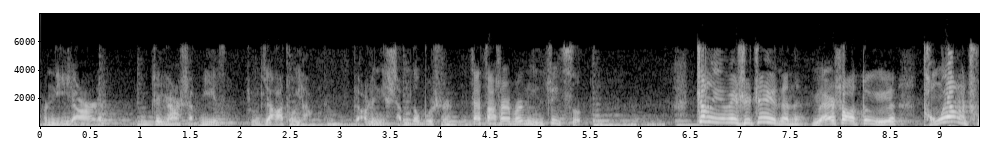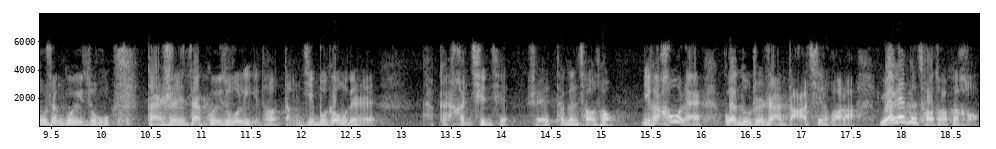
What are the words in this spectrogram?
说你丫的，这样什么意思？就丫头养的，表示你什么都不是，在大山门你最次。正因为是这个呢，袁绍对于同样出身贵族，但是在贵族里头等级不够的人。他很亲切，谁？他跟曹操。你看后来官渡之战打稀里哗啦，原来跟曹操可好。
